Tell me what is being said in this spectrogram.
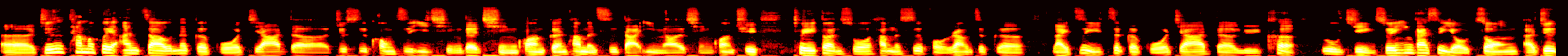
呃，就是他们会按照那个国家的，就是控制疫情的情况跟他们是打疫苗的情况去推断说，他们是否让这个来自于这个国家的旅客入境，所以应该是有中，呃，就是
